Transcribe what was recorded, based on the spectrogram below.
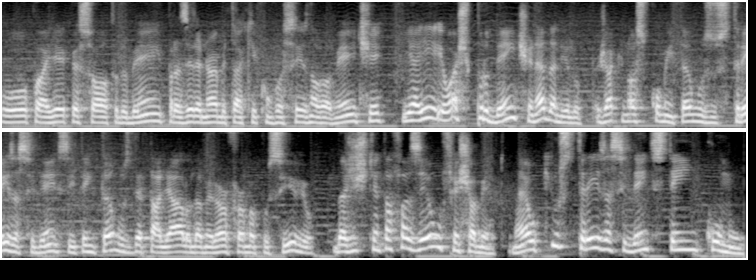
Opa, e aí pessoal, tudo bem? Prazer enorme estar aqui com vocês novamente. E aí, eu acho prudente, né, Danilo, já que nós comentamos os três acidentes e tentamos detalhá-lo da melhor forma possível, da gente tentar fazer um fechamento, né? O que os três acidentes têm em comum?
